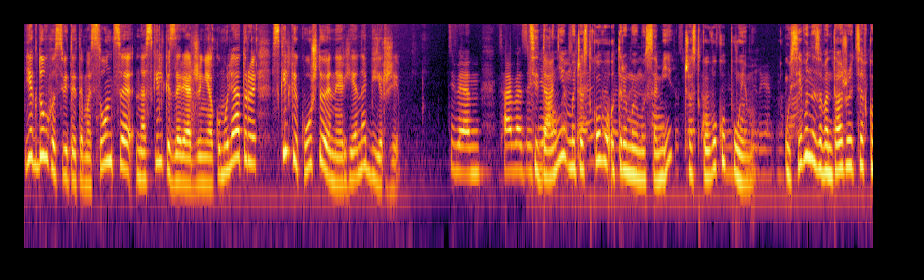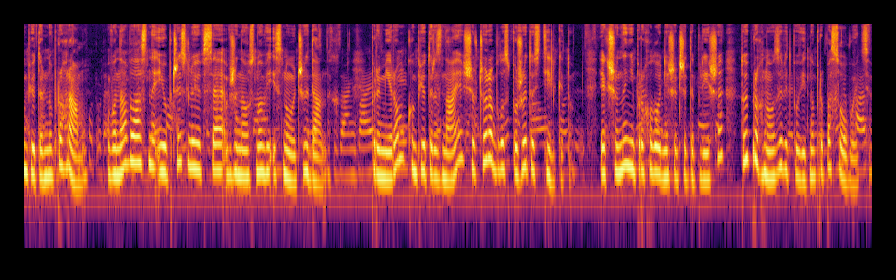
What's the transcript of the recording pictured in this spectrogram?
Як довго світитиме сонце, наскільки заряджені акумулятори, скільки коштує енергія на біржі. Ці дані ми частково отримуємо самі, частково купуємо. Усі вони завантажуються в комп'ютерну програму. Вона власне і обчислює все вже на основі існуючих даних. Приміром, комп'ютер знає, що вчора було спожито стільки-то. Якщо нині прохолодніше чи тепліше, то й прогнози відповідно припасовуються.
